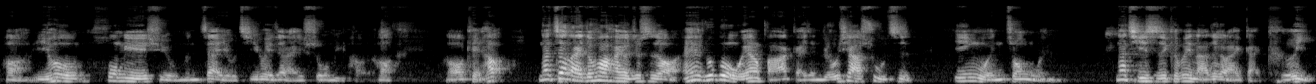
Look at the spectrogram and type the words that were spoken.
好，以后后面也许我们再有机会再来说明好了哈。OK，好，那再来的话还有就是哦，哎，如果我要把它改成留下数字。英文、中文，那其实可不可以拿这个来改？可以，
